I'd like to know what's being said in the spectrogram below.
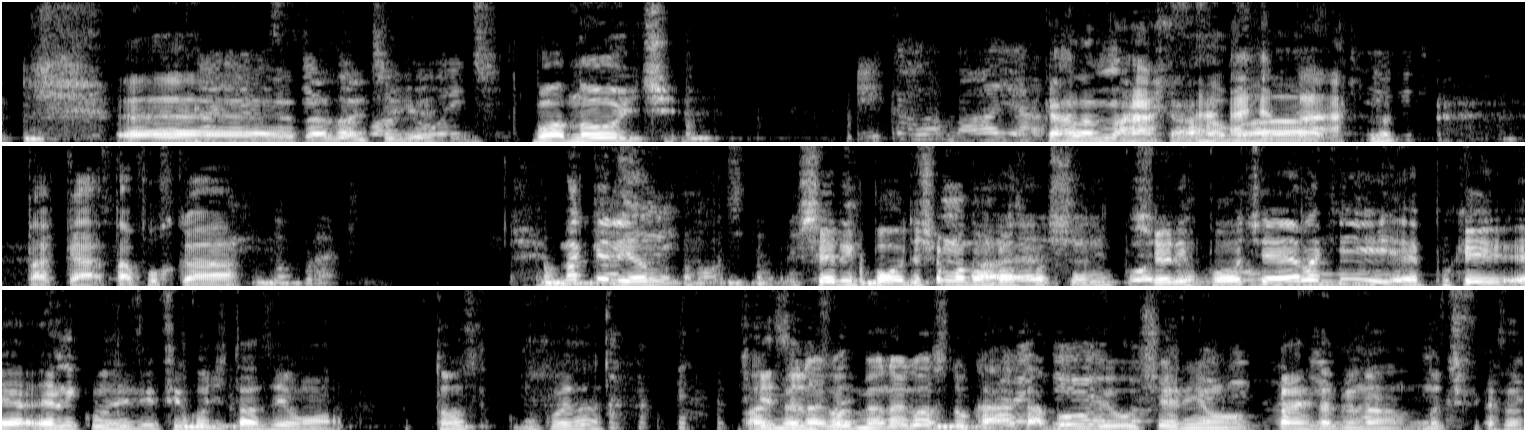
é, das boa antigas. noite. Boa noite. E Carla Maia. Carla Mar. Ah, Aqui, tá, cá, tá por cá. tô por aqui. Naquele Ele ano. Cheiro em pote, deixa eu mandar um Ah, abraço é, pra cheiro em pote, Cheiro em né? pote é ela que. É porque é- ela, inclusive, ficou de trazer uma. Uma coisa. Olha, Esqueceu, meu, meu negócio do carro acabou, viu? O cheirinho. Tá recebendo uma a notificação.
